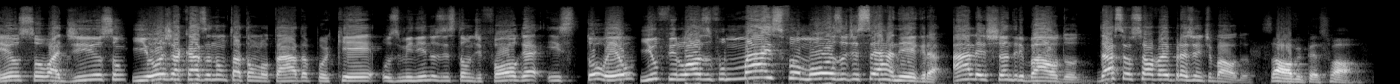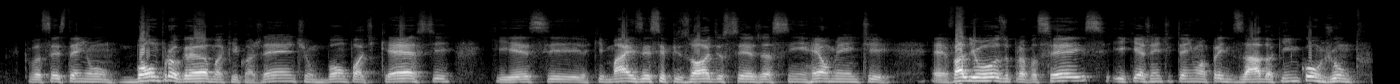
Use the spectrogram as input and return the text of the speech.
Eu sou o Adilson e hoje a casa não tá tão lotada porque os meninos estão de folga estou eu e o filósofo mais famoso de Serra Negra, Alexandre Baldo. Dá seu salve aí pra gente, Baldo. Salve, pessoal. Que vocês tenham um bom programa aqui com a gente, um bom podcast, que esse que mais esse episódio seja assim realmente é, valioso para vocês e que a gente tenha um aprendizado aqui em conjunto,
